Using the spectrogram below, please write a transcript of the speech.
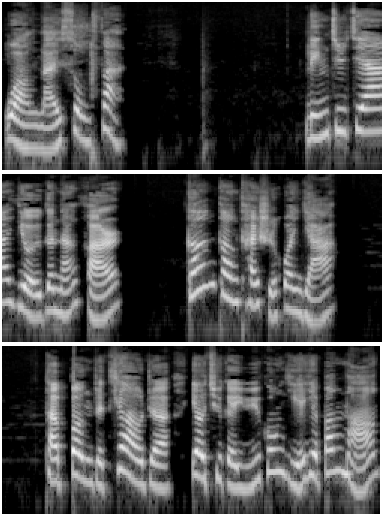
往来送饭。邻居家有一个男孩，刚刚开始换牙，他蹦着跳着要去给愚公爷爷帮忙。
